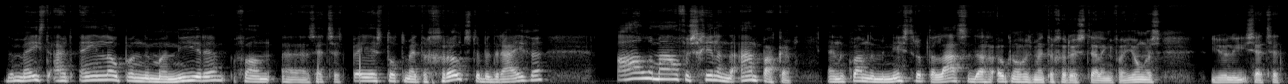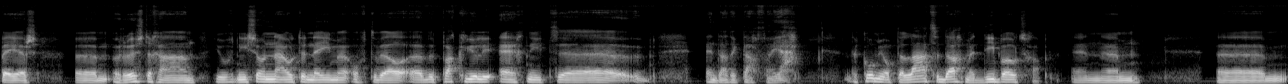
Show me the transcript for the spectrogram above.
de meest uiteenlopende manieren van uh, ZZP'ers tot en met de grootste bedrijven. Allemaal verschillende aanpakken. En dan kwam de minister op de laatste dag ook nog eens met de geruststelling van jongens, jullie ZZP'ers, um, rustig aan. Je hoeft niet zo nauw te nemen. Oftewel, we pakken jullie echt niet. En dat ik dacht van ja, dan kom je op de laatste dag met die boodschap. En um, um,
